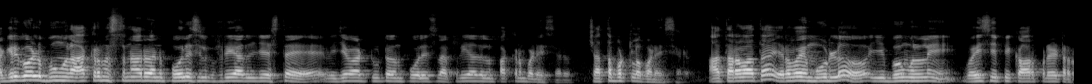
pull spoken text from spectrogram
అగ్రిగోల్డ్ భూములు ఆక్రమిస్తున్నారు అని పోలీసులకు ఫిర్యాదులు చేస్తే విజయవాడ టూ టౌన్ పోలీసులు ఆ ఫిర్యాదులను పక్కన పడేశారు చెత్తబుట్టలో పడేశారు. ఆ తర్వాత ఇరవై మూడులో ఈ భూముల్ని వైసీపీ కార్పొరేటర్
